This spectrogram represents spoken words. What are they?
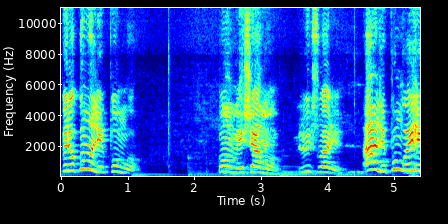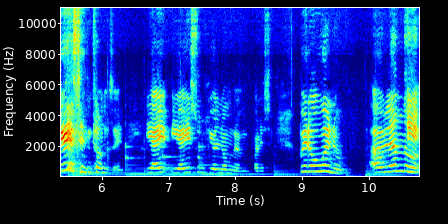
Pero ¿cómo le pongo? ¿Cómo me llamo? Luis Suárez. Ah, le pongo LS entonces. Y ahí, y ahí surgió el nombre, me parece. Pero bueno, hablando... Y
